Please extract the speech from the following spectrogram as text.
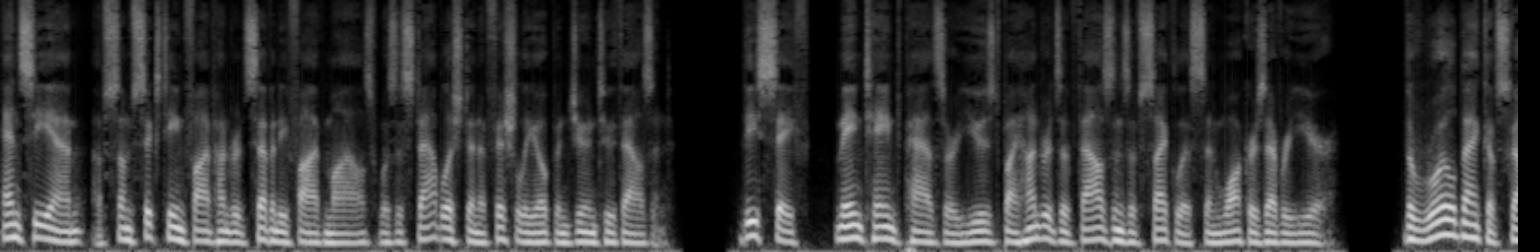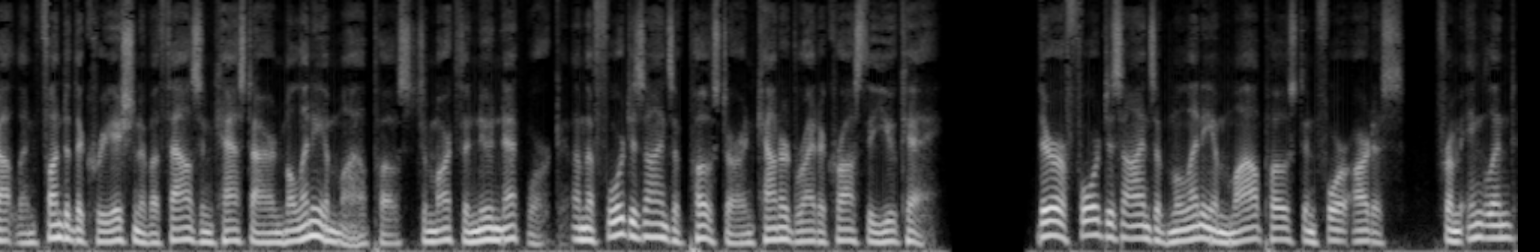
NCN, of some 16,575 miles was established and officially opened June 2000. These safe, maintained paths are used by hundreds of thousands of cyclists and walkers every year. The Royal Bank of Scotland funded the creation of a thousand cast iron Millennium mileposts to mark the new network, and the four designs of post are encountered right across the UK. There are four designs of Millennium milepost, and four artists, from England,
